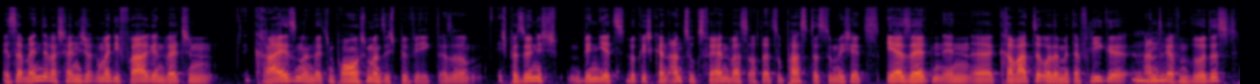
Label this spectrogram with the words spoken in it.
Es ist am Ende wahrscheinlich auch immer die Frage, in welchen Kreisen und in welchen Branchen man sich bewegt. Also ich persönlich bin jetzt wirklich kein Anzugsfan, was auch dazu passt, dass du mich jetzt eher selten in äh, Krawatte oder mit der Fliege mhm. antreffen würdest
